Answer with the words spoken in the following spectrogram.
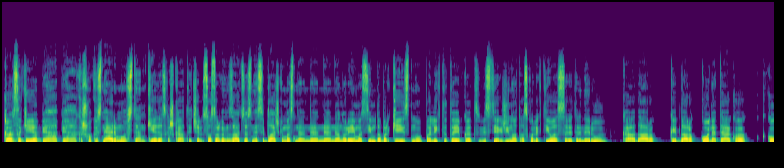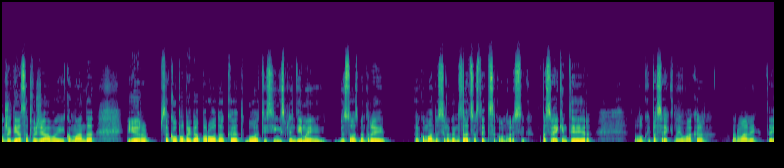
ką sakėjai apie, apie kažkokius nerimus, ten kėdės kažką, tai čia visos organizacijos nesiblaškimas, ne, ne, ne, nenorėjimas im dabar keisti, nu, palikti taip, kad vis tiek žino tas kolektyvas trenerių, ką daro, kaip daro, ko neteko, koks žaidėjas atvažiavo į komandą Ir, sakau, pabaiga parodo, kad buvo teisingi sprendimai visos bendrai komandos ir organizacijos, tai, sakau, norisi pasveikinti ir Lūkai pasveikino jau vakar normaliai, tai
